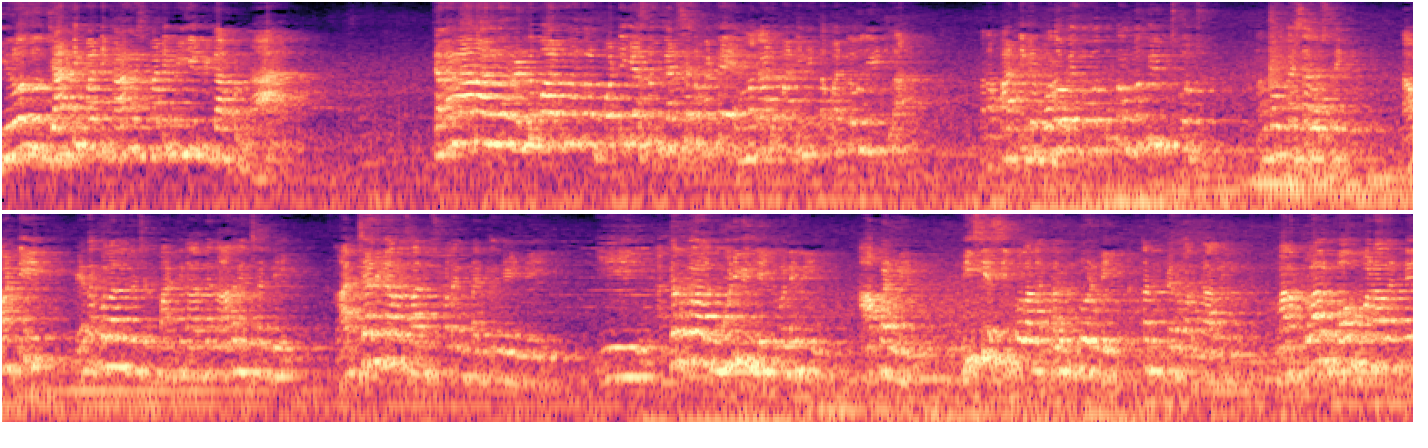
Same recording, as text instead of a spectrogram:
ఈ రోజు జాతీయ పార్టీ కాంగ్రెస్ పార్టీ బీజేపీ కాకుండా తెలంగాణ రెండు పార్టీలందరూ పోటీ చేస్తాం. జనసేన పట్టే మగాడి పార్టీ మిగతా పార్టీ ఇట్లా మన పార్టీకి గొడవ పోతే మనం పొంది మనకు అవకాశాలు వస్తాయి. కాబట్టి పేద కులాల నుంచి వచ్చిన పార్టీని ఆదరించండి. రాజ్యాధికారం సాధించుకోవడానికి ప్రయత్నం చేయండి. ఈ అగ్ర కులాలకు మూడికి చేయటం అనేది ఆపండి. బీసీఎస్సీ కులాలను కలుపుకోండి. అట్టని పేద వర్గాలని. మన కులాలు బాగుపడాలంటే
